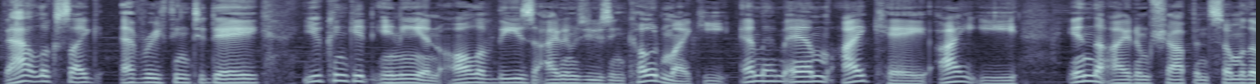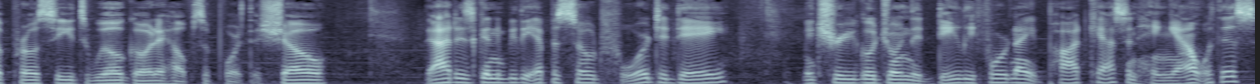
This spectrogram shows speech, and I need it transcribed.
That looks like everything today. You can get any and all of these items using code Mikey M M M I K I E in the item shop, and some of the proceeds will go to help support the show. That is going to be the episode for today. Make sure you go join the daily Fortnite podcast and hang out with us.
